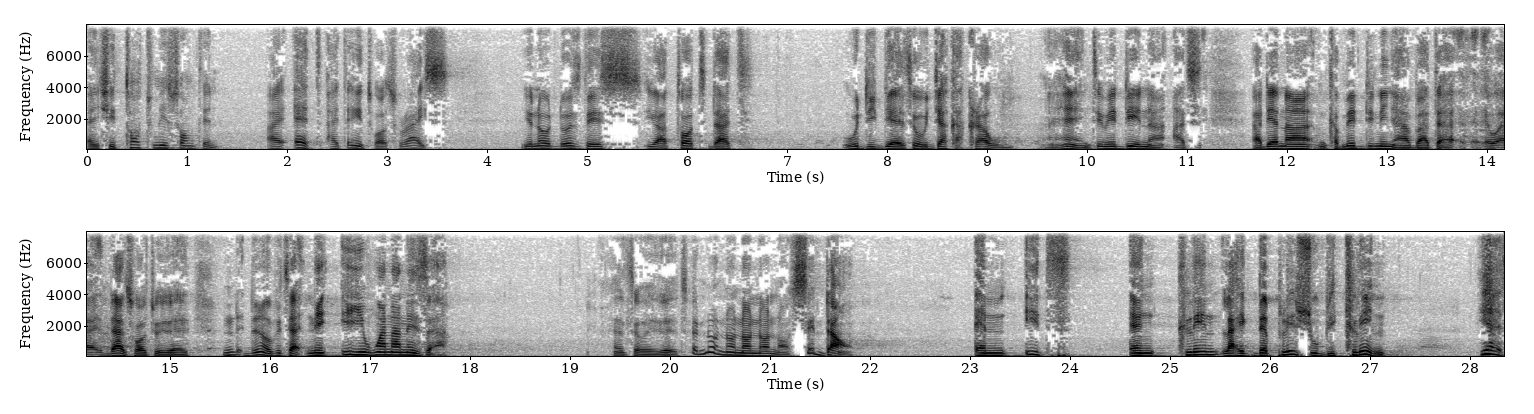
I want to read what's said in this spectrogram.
And she taught me something. I ate, I think it was rice. You know, those days you are taught that Udi there, so Jaka Krawum. Intimidina adeɛ na nka mɛdi ne nyaa but uh, that's what we then obi sɛ ne za so no no no no no. Sit down. And eat and clean like the place should be clean. Yes.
